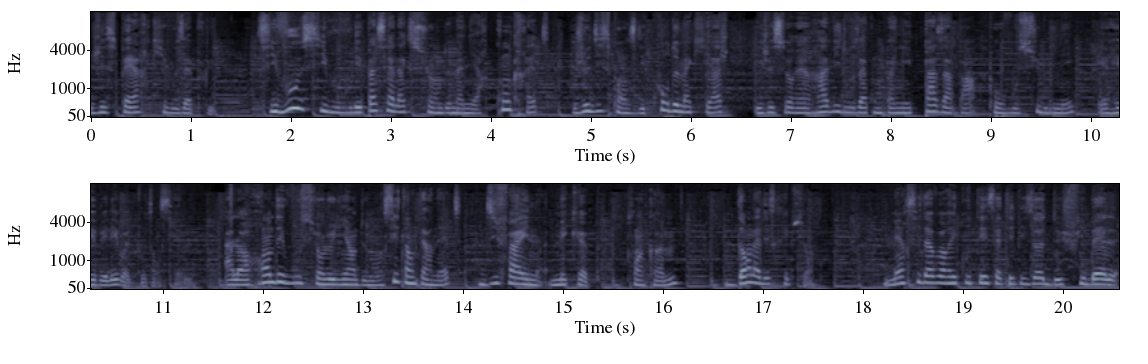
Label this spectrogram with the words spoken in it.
j'espère qu'il vous a plu. Si vous aussi vous voulez passer à l'action de manière concrète, je dispense des cours de maquillage et je serai ravie de vous accompagner pas à pas pour vous sublimer et révéler votre potentiel. Alors rendez-vous sur le lien de mon site internet definemakeup.com dans la description. Merci d'avoir écouté cet épisode de Je suis belle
